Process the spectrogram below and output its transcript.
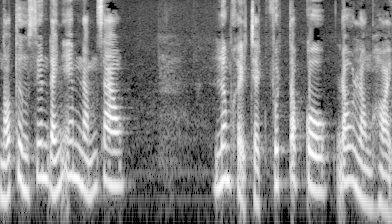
Nó thường xuyên đánh em nắm sao? Lâm Khải Trạch vuốt tóc cô, đau lòng hỏi.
